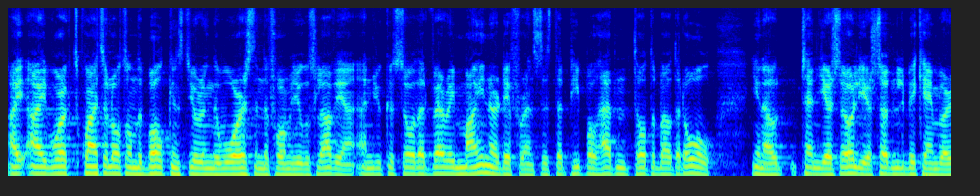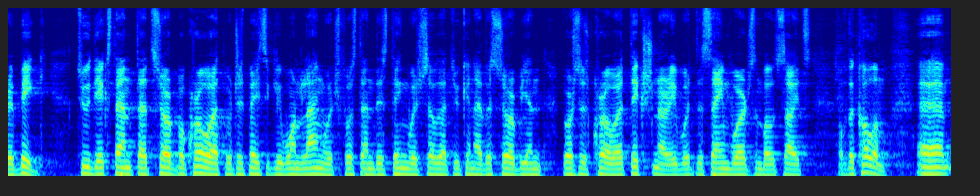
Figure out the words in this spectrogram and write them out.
I, I, worked quite a lot on the Balkans during the wars in the former Yugoslavia, and you could saw that very minor differences that people hadn't thought about at all, you know, 10 years earlier suddenly became very big to the extent that Serbo-Croat, which is basically one language, was then distinguished so that you can have a Serbian versus Croat dictionary with the same words on both sides of the column. Um,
